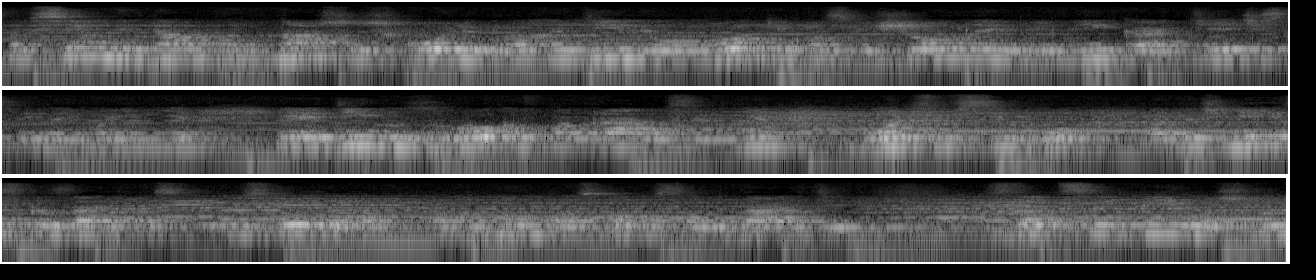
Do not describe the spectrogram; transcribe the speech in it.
Совсем недавно в нашей школе проходили уроки, посвященные Великой Отечественной войне. И один из уроков понравился мне больше всего. А точнее сказать, история об, одном простом солдате. Зацепило, что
